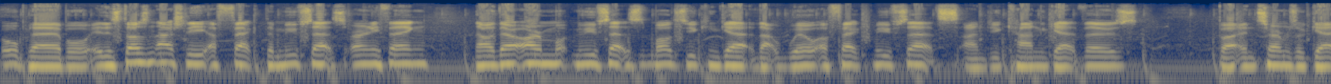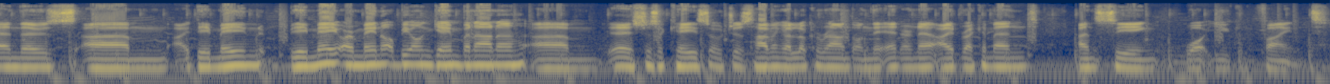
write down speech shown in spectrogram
all playable. This doesn't actually affect the movesets or anything. Now, there are movesets mods you can get that will affect movesets, and you can get those But in terms of getting those, um, they may they may or may not be on Game Banana. Um, it's just a case of just having a look around on the internet. I'd recommend and seeing what you can find.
